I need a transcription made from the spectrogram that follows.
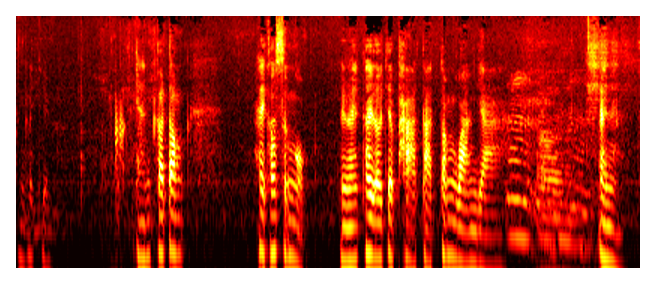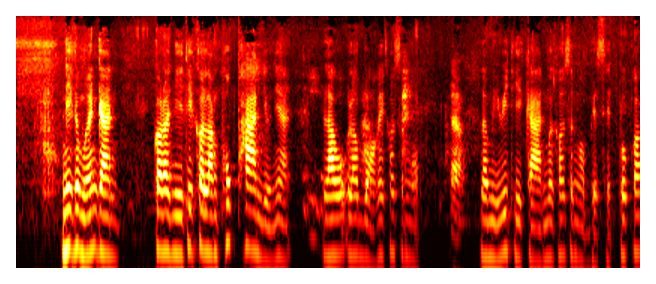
มันก็เจ็บงั้นก็ต้องให้เขาสงบเห็นไหมถ้าเราจะผ่าตัดต้องวางยาอืมอืมอืมอันนี้นี่ก็เหมือนกัน กรณีที่กำลังพลุกพล่านอยู่เนี่ยอีก เราเราบอกให้เขาสงบครับเรามีวิธีการเมื่อเขาสงบเบ็ดเสร็จปุ๊บก็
